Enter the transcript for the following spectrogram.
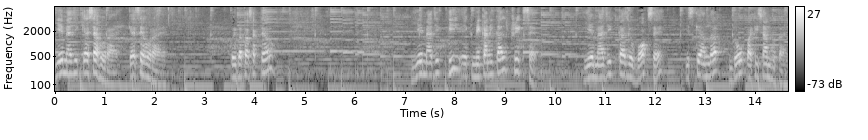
ये मैजिक कैसा हो रहा है? कैसे हो रहा है? कोई बता सकते हो? ये मैजिक भी एक मैकेनिकल ट्रिक्स है। ये मैजिक का जो बॉक्स है, इसके अंदर दो पार्टीशन होता है।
